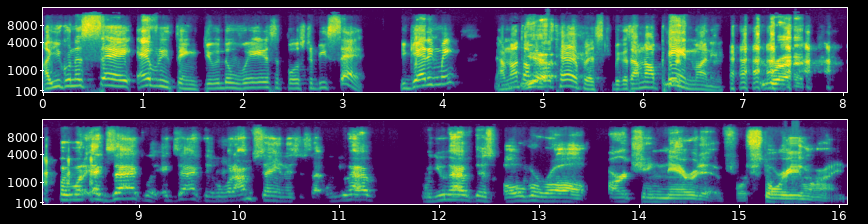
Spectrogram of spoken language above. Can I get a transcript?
are you gonna say everything to in the way it's supposed to be said? You getting me? I'm not talking yeah. about therapists because I'm not paying money. right. But what exactly, exactly. But what I'm saying is, is that when you have when you have this overall arching narrative or storyline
